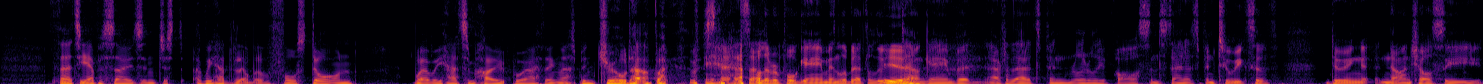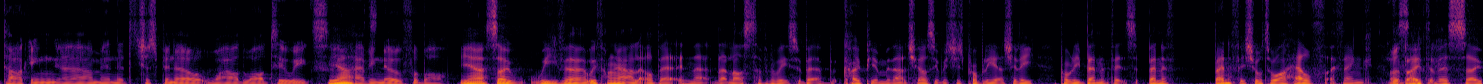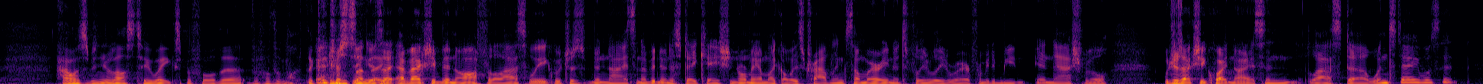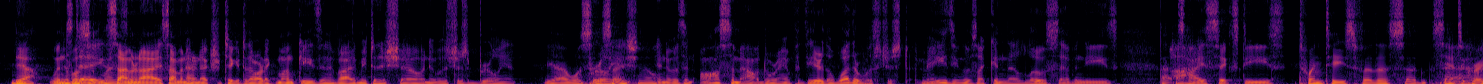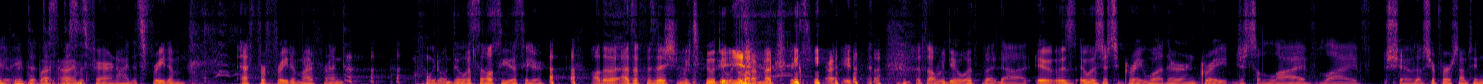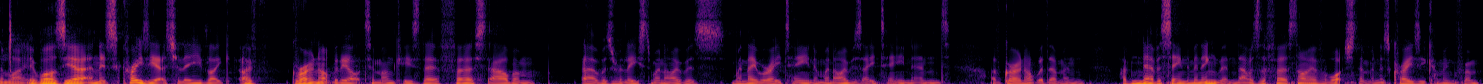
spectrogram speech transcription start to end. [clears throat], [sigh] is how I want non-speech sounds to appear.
30 episodes and just we had a little bit of a false dawn where we had some hope where I think that's been drilled out of both of us. [laughs] Yeah, now. it's a Liverpool game and a little bit at the Luton Yeah. Town game, but after that, it's been really, really false. Since then, it's been two weeks of doing non-Chelsea talking, um, and it's just been a wild, wild two weeks. Yeah. having no football. Yeah, so we've uh, we've hung out a little bit in that, that last couple of weeks, with a bit of copium without Chelsea, which is probably actually probably benefits benef- beneficial to our health, I think, for Most both of us. So, how has been your last two weeks before the before the the game Interesting is I, I've actually been off for the last week, which has been nice, and I've been doing a staycation. Normally, I'm like always traveling somewhere, and it's really, really rare for me to be in Nashville, which is actually quite nice. And last uh, Wednesday was it? yeah, it Wednesday, Simon and I, Simon had an extra ticket to the Arctic Monkeys and invited me to the show, and it was just brilliant. Yeah, it was brilliant. sensational. And it was an awesome outdoor amphitheater. The weather was just amazing. It was like in the low 70s, uh, That's high 60s. twenties for the centigrade Yeah, people th- back this, home. This is Fahrenheit. It's freedom. [laughs] F for freedom, my friend. we don't deal with Celsius here. Although, as a physician, we do deal with a lot of metrics, [laughs] right? That's all we deal with. But no, it was it was just a great weather and great, just a live live show. That's your first time seeing them live. It was, yeah, and it's crazy actually. Like I've grown up with the Arctic Monkeys. Their first album uh, was released when I was when they were eighteen and when I was eighteen, and I've grown up with them. And I've never seen them in England. That was the first time I ever watched them, and it's crazy coming from.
